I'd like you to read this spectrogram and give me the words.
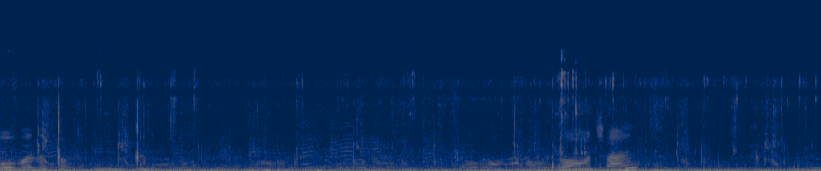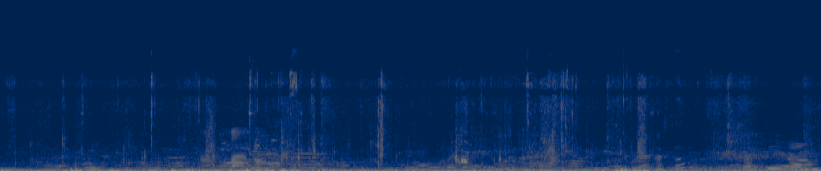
over the top? You want to try it? Not bad, no? Where the stuff? Shakira.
